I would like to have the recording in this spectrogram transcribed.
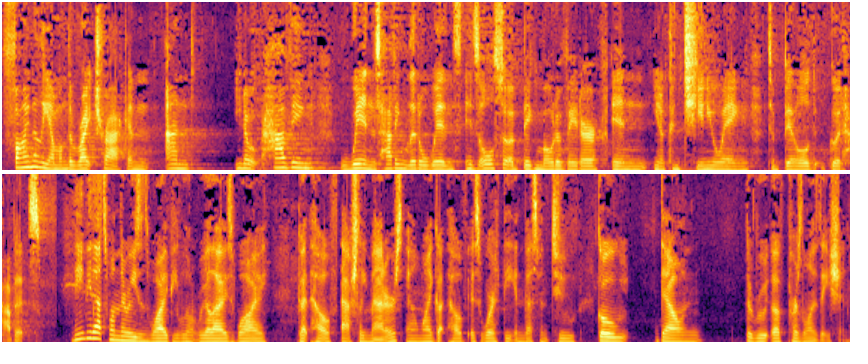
finally I'm on the right track. And, and, you know, having wins, having little wins is also a big motivator in, you know, continuing to build good habits. Maybe that's one of the reasons why people don't realize why gut health actually matters and why gut health is worth the investment to go down the route of personalization.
